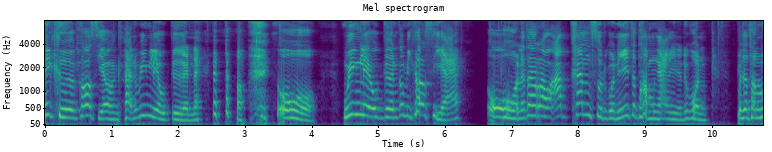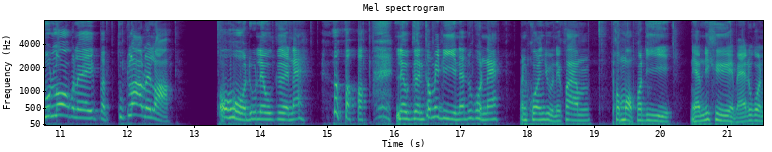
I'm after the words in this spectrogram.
นี่คือข้อเสียของการวิ่งเร็วเกินนะ โอ้วิ่งเร็วเกินก็มีข้อเสีย โอ้แล้วถ้าเราอัพขั้นสุดกว่านี้จะทำไงเนี่ยทุกคน มันจะทะลุโลกไปเลยแบบทุกรอบเลยเหรอ โอ้โห ดูเร็วเกินนะ เร็วเกินก็ไม่ดีนะทุกคนนะ มันควรอยู่ในความพอเหมาะพอดีนะครับนี่คือเห็นไหมทุกคน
